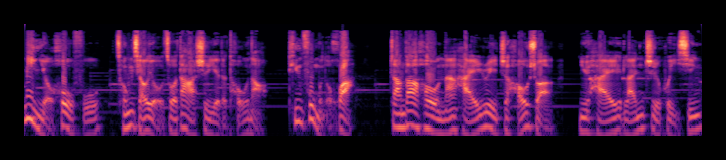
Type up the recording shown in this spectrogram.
命有后福，从小有做大事业的头脑，听父母的话。长大后，男孩睿智豪爽。女孩兰智慧心，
